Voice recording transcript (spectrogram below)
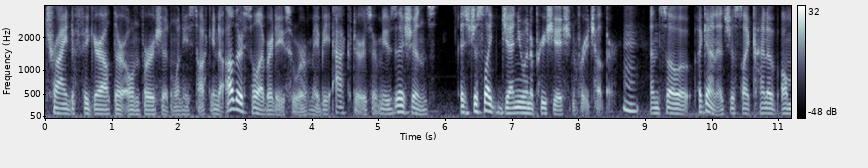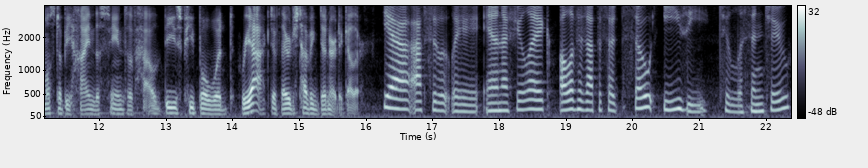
trying to figure out their own version when he's talking to other celebrities who are maybe actors or musicians. It's just like genuine appreciation for each other. Hmm. And so, again, it's just like kind of almost a behind the scenes of how these people would react if they were just having dinner together. Yeah, absolutely. And I feel like all of his episodes so easy to listen to.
